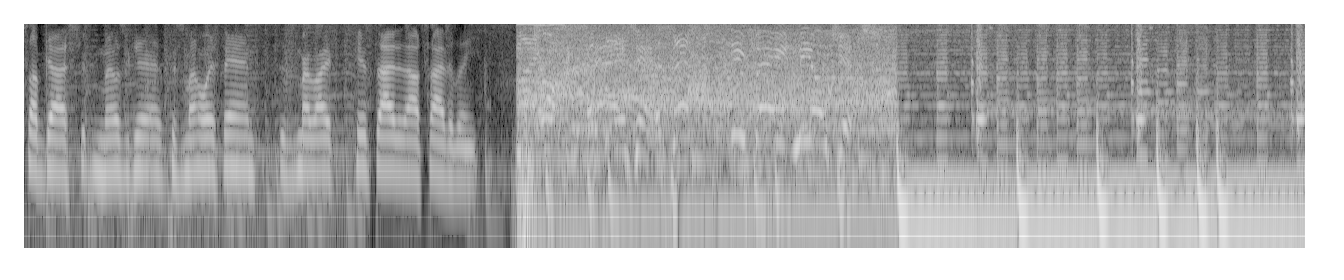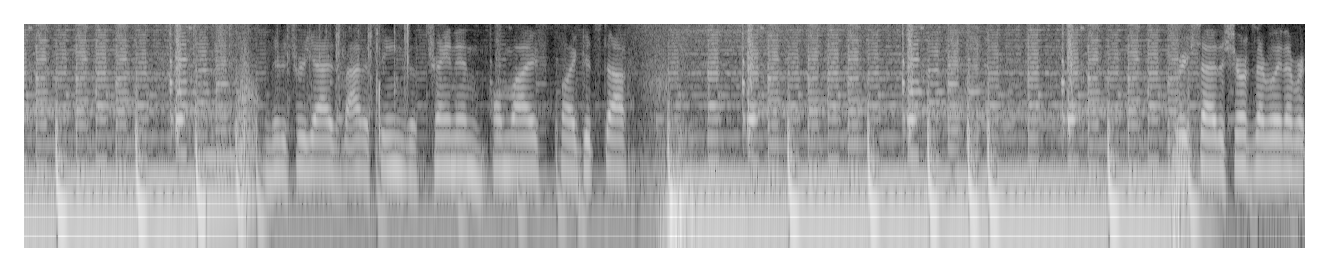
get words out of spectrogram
What's up, guys? Stipe Miocic here. This is my OnlyFans. This is my life inside and outside the ring. That is it. That's it. Stipe Miocic. I'm here guys behind the scenes of training, home life, all that good stuff. Pretty excited to show because I really never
